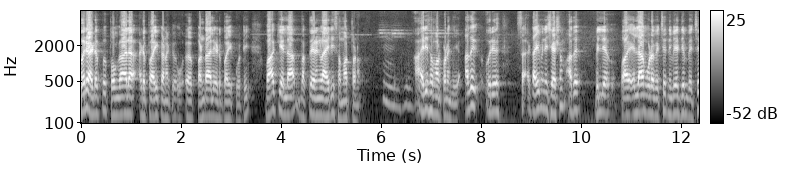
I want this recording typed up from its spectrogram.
ഒരടുപ്പ് പൊങ്കാല അടുപ്പായി കണക്ക് പണ്ടാല അടുപ്പായി കൂട്ടി ബാക്കിയെല്ലാം ഭക്തജനങ്ങൾ അരി സമർപ്പണം. അരി സമർപ്പണം ചെയ്യും അത് ഒരു ടൈമിന് ശേഷം അത് വലിയ എല്ലാം കൂടെ വെച്ച് നിവേദ്യം വെച്ച്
